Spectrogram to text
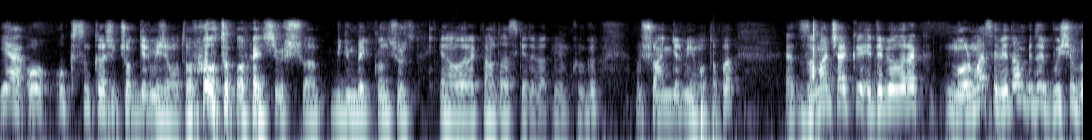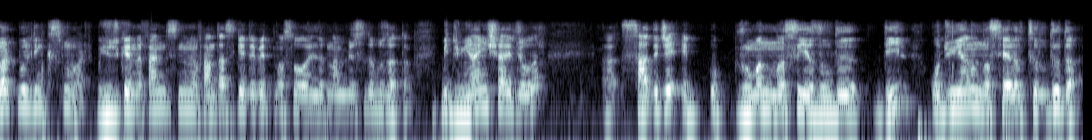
Ya o, o kısım karışık çok girmeyeceğim o topa. O topa ben şimdi şu an. Bir gün belki konuşuruz genel olarak fantastik edebiyat bilim kurgu. Ama Şu an girmeyeyim o topa. Ya zaman çarkı edebi olarak normal seviyeden bir de bu işin world building kısmı var. Bu Yüzüklerin Efendisi'nin ve fantastik edebiyatın asıl olaylarından birisi de bu zaten. Bir dünya inşa ediyorlar. Ee, Sadece o romanın nasıl yazıldığı değil, o dünyanın nasıl yaratıldığı da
